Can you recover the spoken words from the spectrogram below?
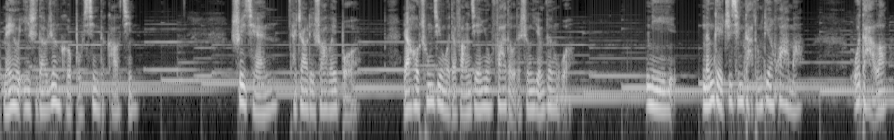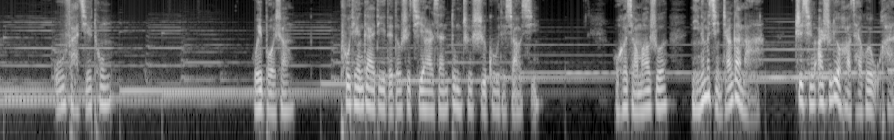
没有意识到任何不幸的靠近。睡前，他照例刷微博，然后冲进我的房间，用发抖的声音问我：“你能给知青打通电话吗？我打了，无法接通。”微博上，铺天盖地的都是七二三动车事故的消息。我和小猫说：“你那么紧张干嘛？知青二十六号才回武汉，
